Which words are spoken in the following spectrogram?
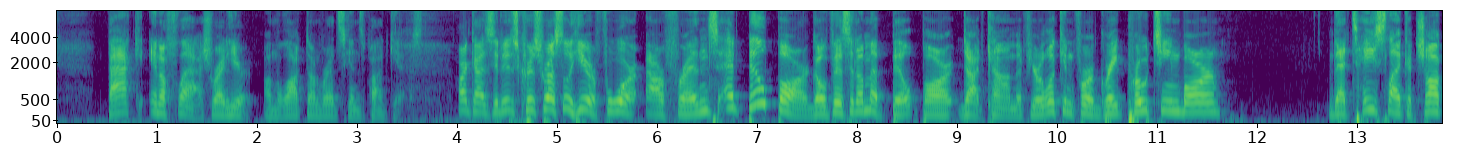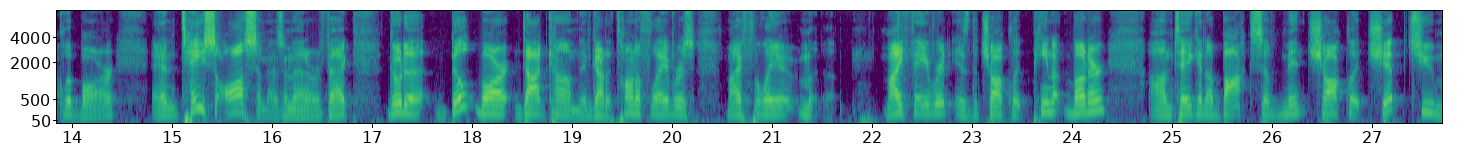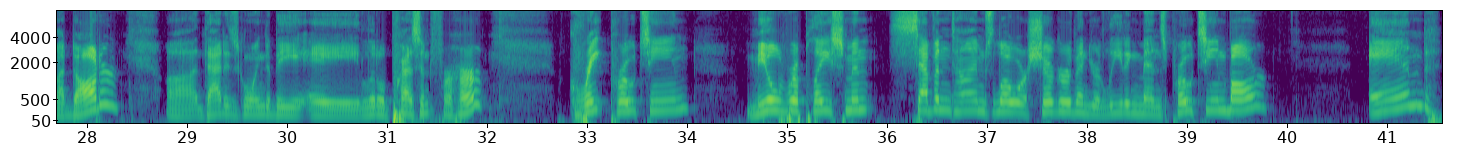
back in a flash right here on the Locked On Redskins podcast. All right, guys, it is Chris Russell here for our friends at Built Bar. Go visit them at builtbar.com. If you're looking for a great protein bar, that tastes like a chocolate bar and tastes awesome, as a matter of fact, go to builtbar.com. They've got a ton of flavors. My flavor. My favorite is the chocolate peanut butter. I'm taking a box of mint chocolate chip to my daughter. Uh, that is going to be a little present for her. Great protein, meal replacement, seven times lower sugar than your leading men's protein bar, and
